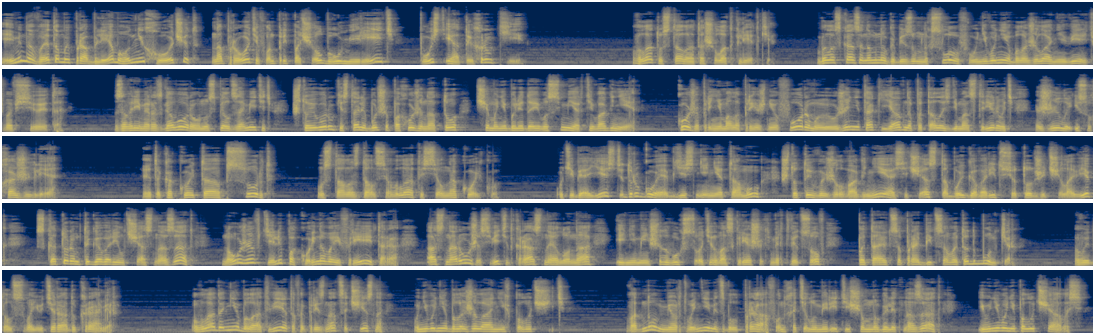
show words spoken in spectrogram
Именно в этом и проблема, он не хочет. Напротив, он предпочел бы умереть, пусть и от их руки. Влад устало отошел от клетки. Было сказано много безумных слов, у него не было желания верить во все это. За время разговора он успел заметить, что его руки стали больше похожи на то, чем они были до его смерти в огне. Кожа принимала прежнюю форму и уже не так явно пыталась демонстрировать жилы и сухожилия. «Это какой-то абсурд», – устало сдался Влад и сел на койку. «У тебя есть другое объяснение тому, что ты выжил в огне, а сейчас с тобой говорит все тот же человек, с которым ты говорил час назад, но уже в теле покойного эфрейтора, а снаружи светит красная луна, и не меньше двух сотен воскресших мертвецов пытаются пробиться в этот бункер», – выдал свою тираду Крамер. У Влада не было ответов, и, признаться честно, у него не было желания их получить. В одном мертвый немец был прав, он хотел умереть еще много лет назад, и у него не получалось.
